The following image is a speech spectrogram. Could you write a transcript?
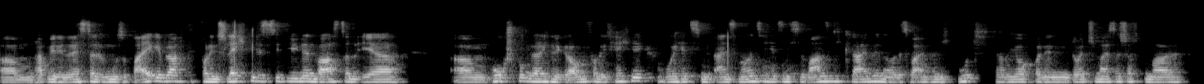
Ähm, und habe mir den Rest dann irgendwo so beigebracht. Von den schlechten Disziplinen war es dann eher ähm, Hochsprung, da hatte ich eine grauenvolle Technik, wo ich jetzt mit 1,90 jetzt nicht so wahnsinnig klein bin, aber das war einfach nicht gut. Da habe ich auch bei den deutschen Meisterschaften mal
